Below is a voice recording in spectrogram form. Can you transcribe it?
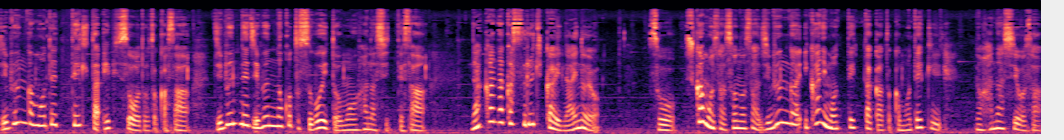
自分がモテてきたエピソードとかさ自分で自分のことすごいと思う話ってさなかなかする機会ないのよ。そうしかもさそのさ自分がいかに持っていったかとかモテ期の話をさ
